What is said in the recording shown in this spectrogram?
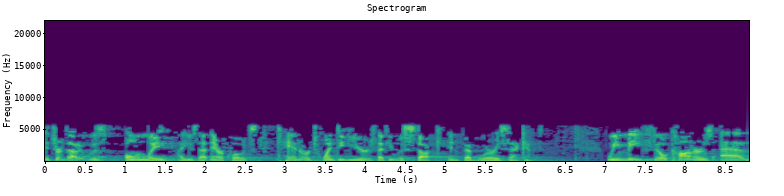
It turns out it was only, I use that in air quotes, 10 or 20 years that he was stuck in February 2nd. We meet Phil Connors as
